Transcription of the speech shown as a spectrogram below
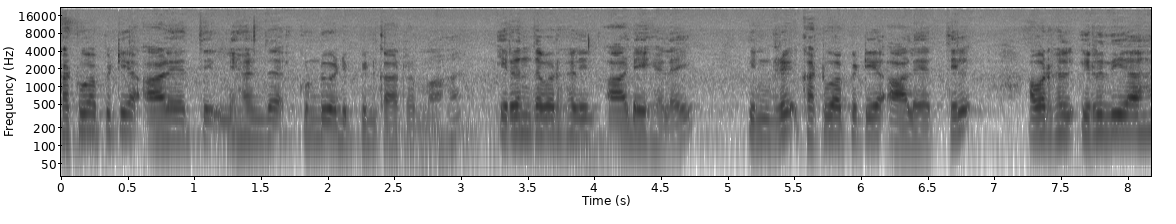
கட்டுவாப்பிட்டிய ஆலயத்தில் நிகழ்ந்த குண்டுவெடிப்பின் காரணமாக இறந்தவர்களின் ஆடைகளை இன்று கட்டுவாப்பிட்டிய ஆலயத்தில் அவர்கள் இறுதியாக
